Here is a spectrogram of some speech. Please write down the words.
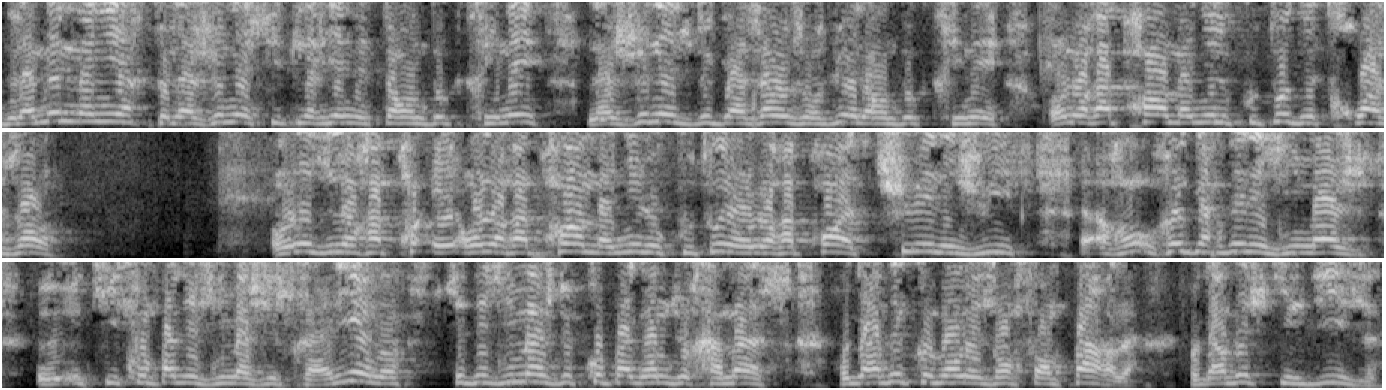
De la même manière que la jeunesse hitlérienne était endoctrinée, la jeunesse de Gaza aujourd'hui, elle est endoctrinée. On leur apprend à manier le couteau de 3 ans. On leur, apprend, et on leur apprend à manier le couteau et on leur apprend à tuer les juifs. Regardez les images euh, qui ne sont pas des images israéliennes, hein. c'est des images de propagande du Hamas. Regardez comment les enfants parlent, regardez ce qu'ils disent.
